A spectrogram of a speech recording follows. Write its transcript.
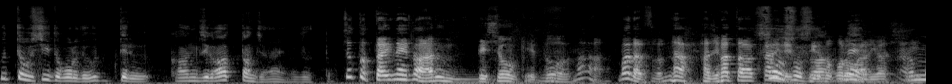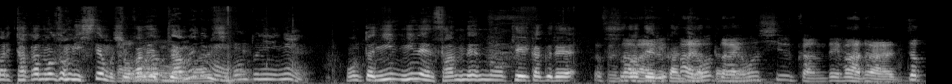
打ってほしいところで打ってる感じがあったんじゃないの、ずっと。ちょっと足りないのはあるんでしょうけど、まあ、まだそんな始まったばっかりでっていうところもありますし。ね、あんまり高望みしてもしょうがないっていうダメのもあるし、ね、でも本当にね、本当に 2, 2年、3年の計画で育てる感じだったまあ、だから4週間で、まあ、だから、ちょっと、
